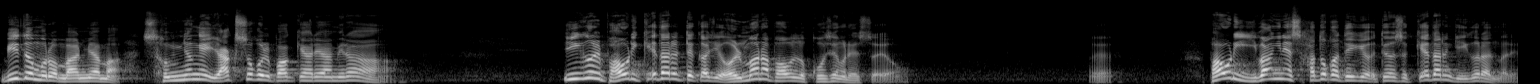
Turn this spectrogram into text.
믿음으로 말미암아 성령의 약속을 받게 하려 함이라. 이걸 바울이 깨달을 때까지 얼마나 바울도 고생을 했어요. 예. 바울이 이방인의 사도가 되어서 깨달은 게 이거란 말이에요.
